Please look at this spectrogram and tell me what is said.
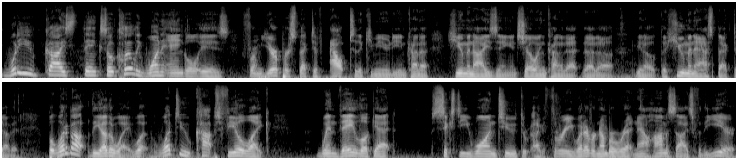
what do you guys think? So clearly, one angle is from your perspective out to the community and kind of humanizing and showing kind of that that uh, you know the human aspect of it. But what about the other way? What what do cops feel like when they look at 61, 2, th- uh, 3, whatever number we're at now, homicides for the year,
